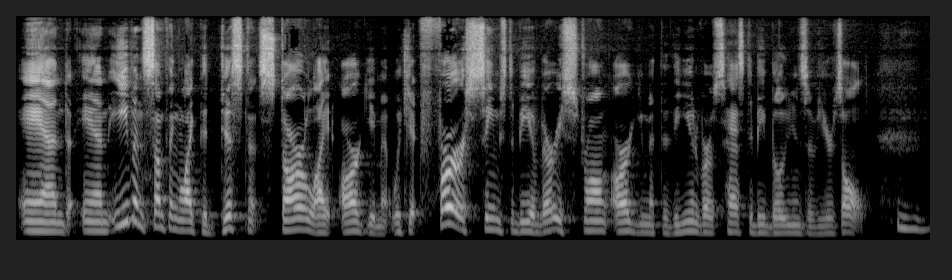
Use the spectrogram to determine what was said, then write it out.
And, and even something like the distant starlight argument, which at first seems to be a very strong argument that the universe has to be billions of years old. Mm-hmm.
